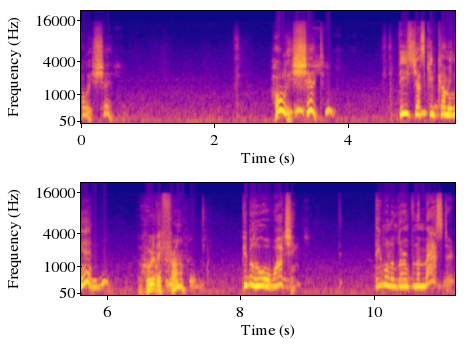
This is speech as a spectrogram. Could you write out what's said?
Holy shit. Holy shit. These just keep coming in. Who are they from? People who are watching. Th- They want to learn from the master.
